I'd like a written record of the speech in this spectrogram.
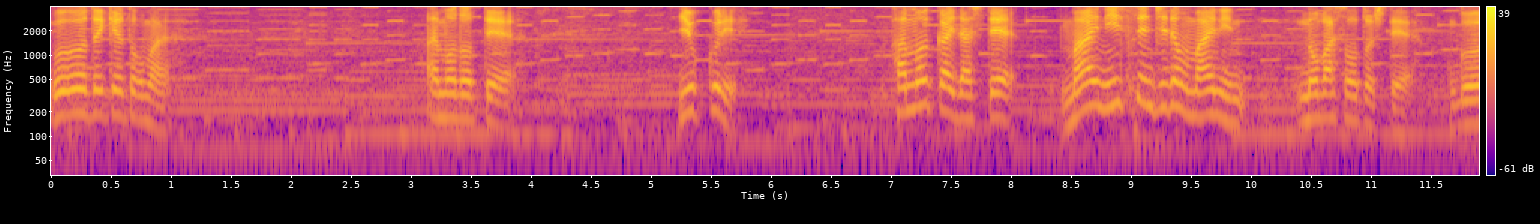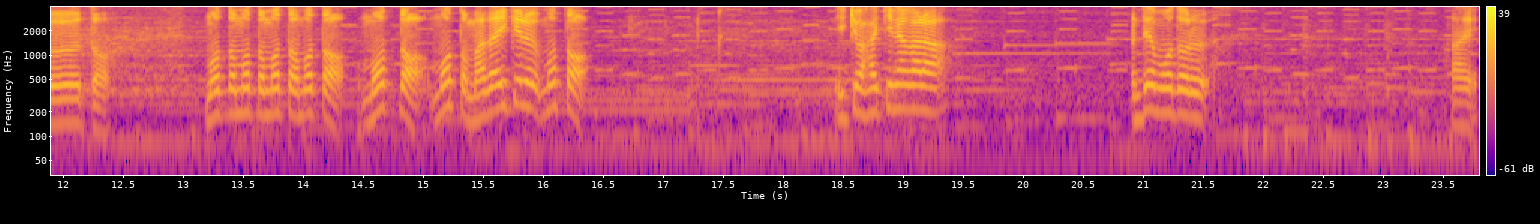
ぐーっといけるとこまで。はい戻って。ゆっくりはいもう一回出して前に1センチでも前に伸ばそうとしてぐーっと。もっともっともっともっと。もっともっとまだいける。もっと。息を吐きながらで戻る。はい。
